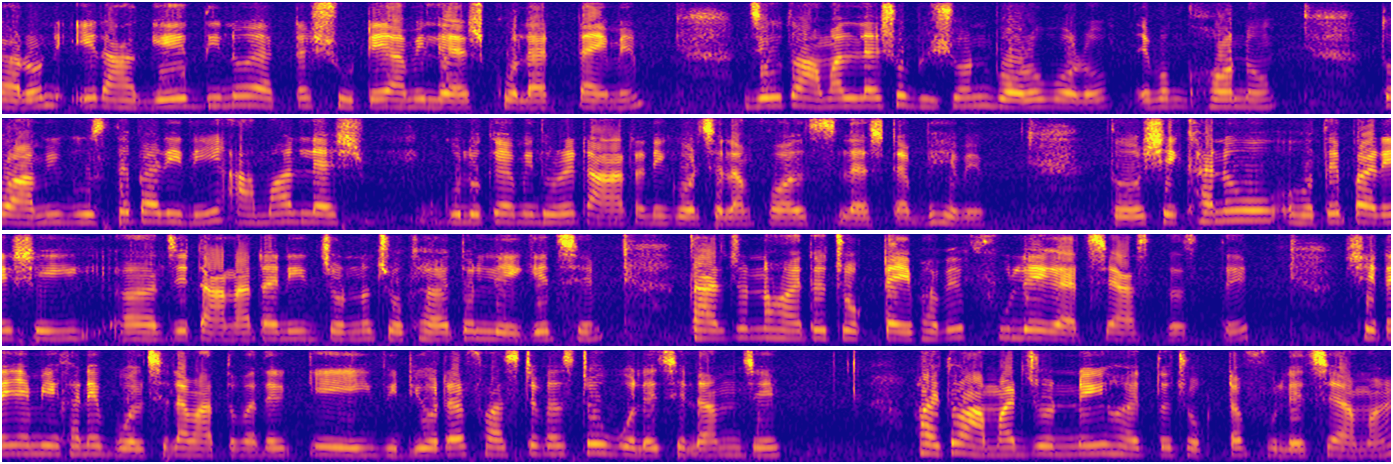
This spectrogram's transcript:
কারণ এর আগের দিনও একটা শ্যুটে আমি ল্যাশ খোলার টাইমে যেহেতু আমার ল্যাশও ভীষণ বড় বড় এবং ঘন, তো আমি বুঝতে পারিনি, আমার ল্যাশগুলোকে আমি ধরে টানাটানি করছিলাম ফলস ল্যাশটা ভেবে। তো সেখানেও হতে পারে সেই যে টানাটানির জন্য চোখে হয়তো লেগেছে। তার জন্য হয়তো চোখটা এভাবে ফুলে গেছে আস্তে আস্তে। সেটাই আমি এখানে বলছিলাম আর তোমাদেরকে এই ভিডিওটার ফার্স্টে ফার্স্টেও বলেছিলাম যে হয়তো আমার জন্যই হয়তো চোখটা ফুলেছে আমার।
